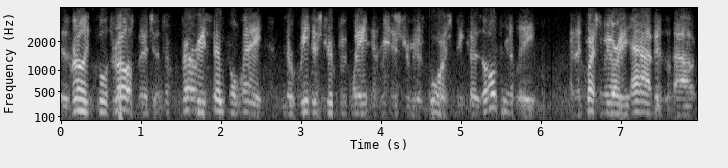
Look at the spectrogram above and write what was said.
it's really cool drills, but it's just a very simple way to redistribute weight and redistribute force. Because ultimately, and the question we already have is about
